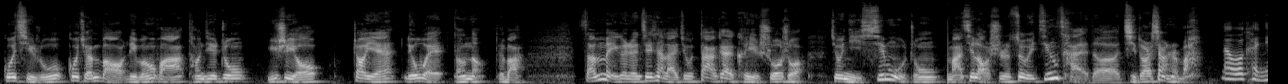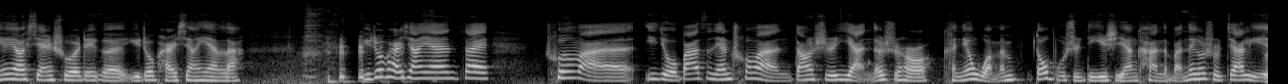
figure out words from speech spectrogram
郭启儒、郭全宝、李文华、唐杰忠、于世友、赵岩、刘伟等等，对吧？咱们每个人接下来就大概可以说说，就你心目中马季老师最为精彩的几段相声吧。那我肯定要先说这个宇宙牌香烟了。宇宙牌香烟在春晚一九八四年春晚当时演的时候，肯定我们都不是第一时间看的吧？那个时候家里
